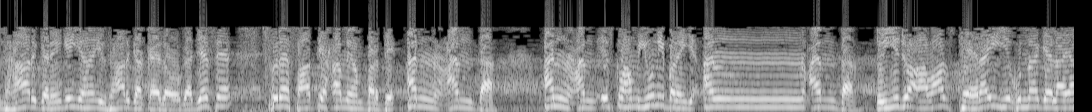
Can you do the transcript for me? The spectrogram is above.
اظہار کریں گے۔ یہاں اظہار کا قاعدہ ہوگا۔ جیسے سورہ فاتحہ میں ہم پڑھتے ان انتا ان ان، اس کو ہم یوں نہیں پڑھیں گے، ان انتا تو یہ جو آواز ٹھہرائی، یہ غنہ کہلایا۔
